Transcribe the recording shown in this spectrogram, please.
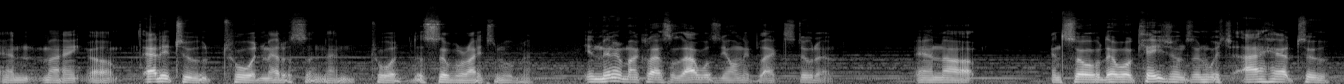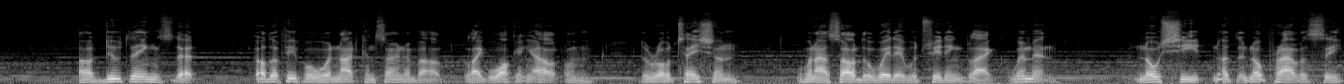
and my uh, attitude toward medicine and toward the civil rights movement. In many of my classes, I was the only black student. And, uh, and so there were occasions in which I had to uh, do things that other people were not concerned about, like walking out on the rotation when I saw the way they were treating black women. No sheet, nothing, no privacy.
